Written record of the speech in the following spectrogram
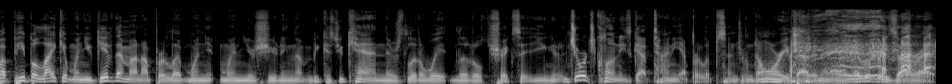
But people like it when you give them an upper lip when you, when you're shooting them because you can. There's little way, little tricks that you can. George Clooney's got tiny upper lip syndrome. Don't worry about it. Man. Everybody's all right.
